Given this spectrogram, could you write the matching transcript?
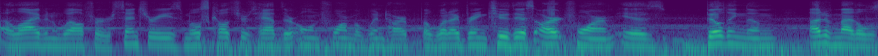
alive and well for centuries. Most cultures have their own form of wind harp, but what I bring to this art form is building them out of metals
